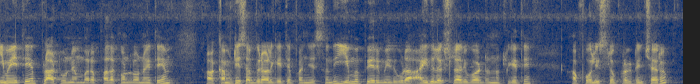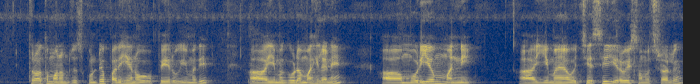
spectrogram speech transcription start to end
ఈమె అయితే ప్లాటూన్ నెంబర్ పదకొండులోనైతే కమిటీ సభ్యురాలకైతే అయితే పనిచేస్తుంది. ఈమె పేరు మీద కూడా ఐదు లక్షల రివార్డు ఉన్నట్లయితే ఆ పోలీసులు ప్రకటించారు. తర్వాత మనం చూసుకుంటే పదిహేనవ పేరు ఈమెది. ఈమె కూడా మహిళనే. మొడియం మన్ని. ఈమె వచ్చేసి ఇరవై సంవత్సరాలు.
